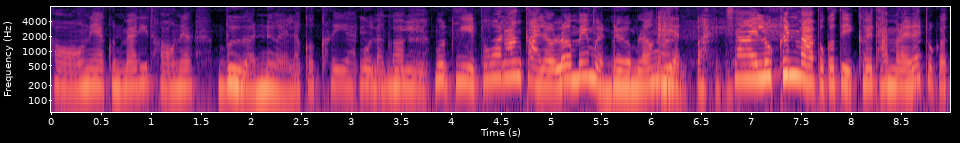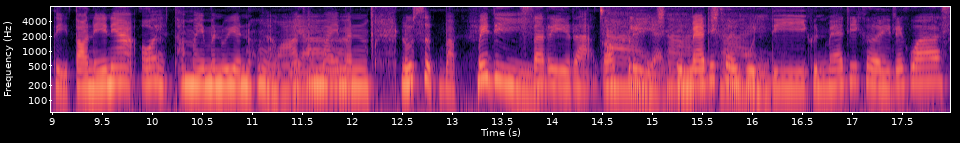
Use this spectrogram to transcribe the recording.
ท้องเนี่ยคุณแม่ที่ท้องเนี่ยเบื่อเหนื่อยแล้วก็เครียดหงุดแล้วก็หงิดหงุดหงิดเพราะว่าร่างกายเราเริ่มไม่เหมือนเดิมแล้วเปไงลี่ยนไปใช่ลุกขึ้นมาปกติเคยทำอะไรได้ปกติตอนนี้เนี่ยโอ๊ยทำไมมันเวียนหัวทำยากทำไมมันรู้สึกแบบไม่ดีสรีระก็ใช่เปลี่ยนใช่คุณแม่ที่เคยใช่หุ่นดี คุณแม่ที่เคยเรียกว่าส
